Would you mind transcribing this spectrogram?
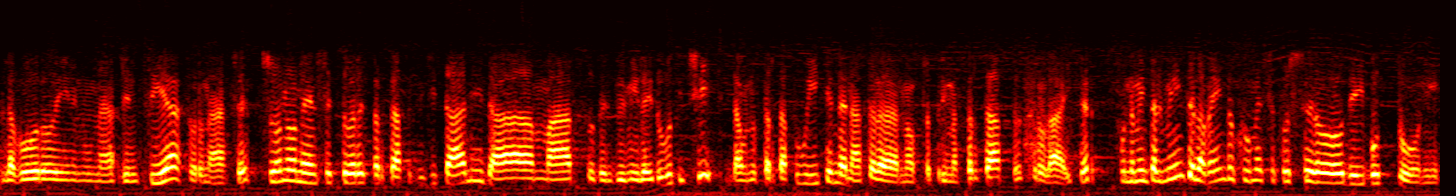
lavoro in un'agenzia, Fornace. Sono nel settore startup digitali da marzo del 2012. Da uno startup weekend è nata la nostra prima startup, ProLighter. Fondamentalmente la vendo come se fossero dei bottoni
